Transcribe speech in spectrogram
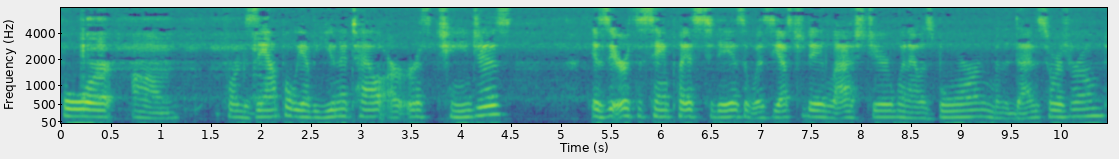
for, um, for example, we have a unitile, our Earth changes. Is the Earth the same place today as it was yesterday, last year, when I was born, when the dinosaurs roamed?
